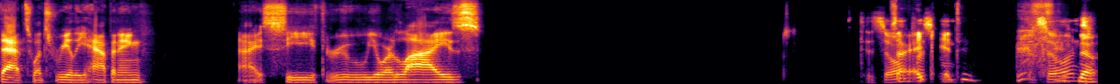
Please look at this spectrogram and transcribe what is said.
That's what's really happening. I see through your lies. Someone Sorry, I put some- can't. did someone No,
